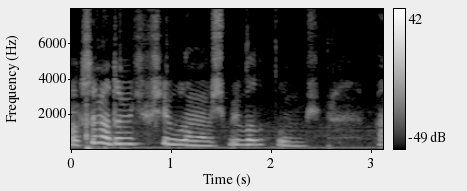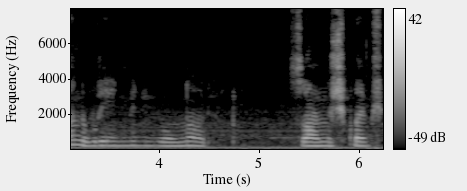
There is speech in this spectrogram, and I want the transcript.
Baksana adam hiçbir şey bulamamış. Bir balık bulmuş. Ben de buraya inmenin yolunu arıyordum. Sarmışıklaymış.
